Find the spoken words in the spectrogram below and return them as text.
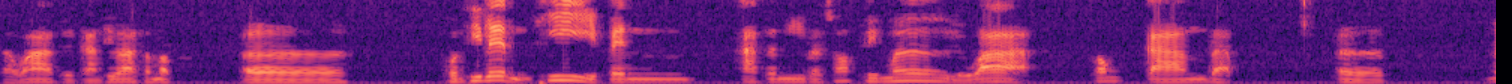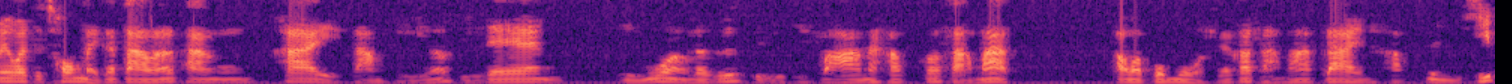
แต่ว่าโดยการที่ว่าสำหรับเอ่อคนที่เล่นที่เป็น อาจจะมีแบบชอบสตรีมเมอร์ หรือว่าต้องการแบบเออไม่ว่าจะช่องไหนก็ตามนะทางค่ายสามสีเนอะสีแดง สีม่วงแล้วก็สีสีฟ้านะครับ ก็สามารถเอามาโปรโมทแล้วก็สามารถได้นะครับหนึ่งคลิป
